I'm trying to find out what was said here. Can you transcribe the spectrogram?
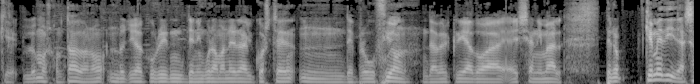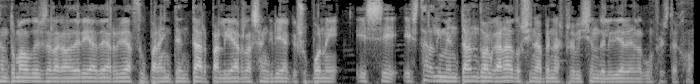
que, lo hemos contado, ¿no? no llega a cubrir de ninguna manera el coste mmm, de producción de haber criado a ese animal. Pero, ¿qué medidas han tomado desde la ganadería de Arriazu para intentar paliar la sangría que supone ese estar alimentando al ganado sin apenas previsión de lidiar en algún festejo?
